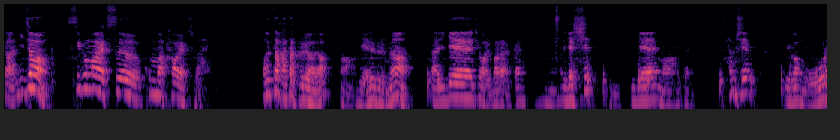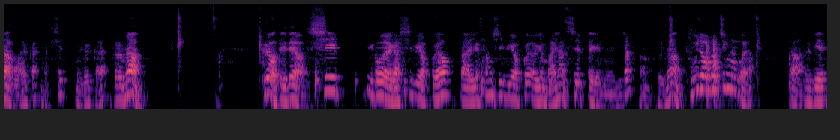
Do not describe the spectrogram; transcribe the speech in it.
자, 이 점 시그마 x 콤마 타워 xy 어디다 갖다 그려요? 어, 예를 들면 자 이게 지금 얼마라 할까요? 음, 이게 10, 음, 이게 뭐 하여튼 30, 이거 뭐 5라고 할까요? 뭐 10, 뭐 이럴까요? 그러면 그래 어떻게 돼요? 10 이거 여기가 10이었고요. 자 이게 30이었고요. 여기 마이너스 10 되겠네요, 그죠? 어, 그러면 두 점을 찍는 거예요. 자 여기에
